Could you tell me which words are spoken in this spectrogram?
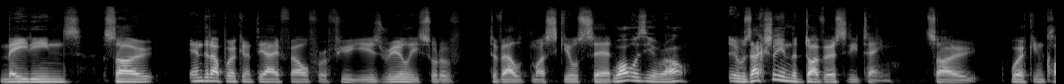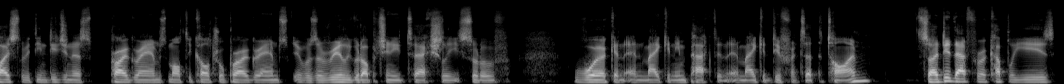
meetings. So ended up working at the AFL for a few years, really sort of developed my skill set. What was your role? It was actually in the diversity team. So working closely with Indigenous programs, multicultural programs. It was a really good opportunity to actually sort of work and, and make an impact and, and make a difference at the time. So I did that for a couple of years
